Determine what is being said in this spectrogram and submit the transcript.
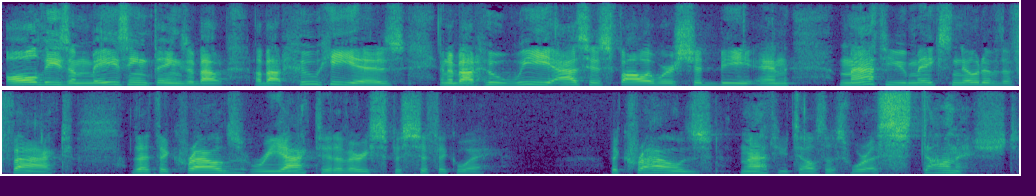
all these amazing things about, about who he is and about who we as his followers should be. And Matthew makes note of the fact that the crowds reacted a very specific way. The crowds, Matthew tells us, were astonished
